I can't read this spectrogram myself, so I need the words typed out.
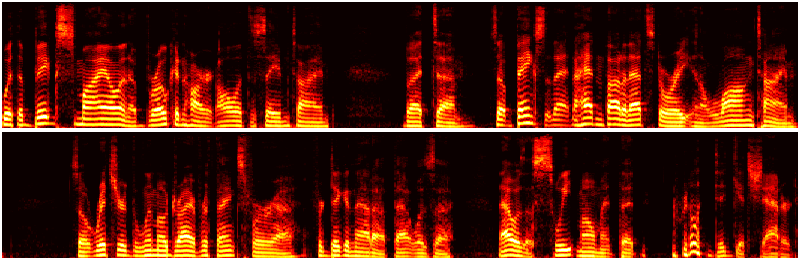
with a big smile and a broken heart all at the same time. But um, so thanks to that. I hadn't thought of that story in a long time. So Richard, the limo driver, thanks for uh, for digging that up. That was a that was a sweet moment that really did get shattered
